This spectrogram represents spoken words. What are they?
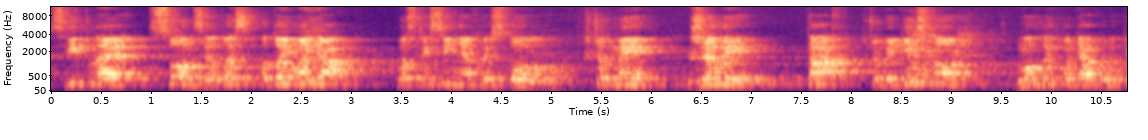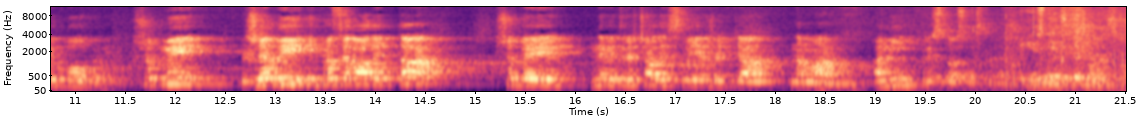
світле сонце, отось, отой маяк Воскресіння Христового, щоб ми жили так, щоб дійсно могли подякувати Богові, щоб ми жили і працювали так, щоб не витрачали своє життя намарно. Амінь. Христос Воскрес!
